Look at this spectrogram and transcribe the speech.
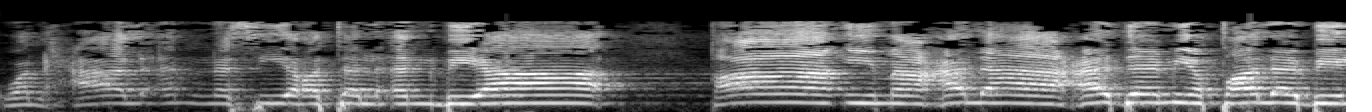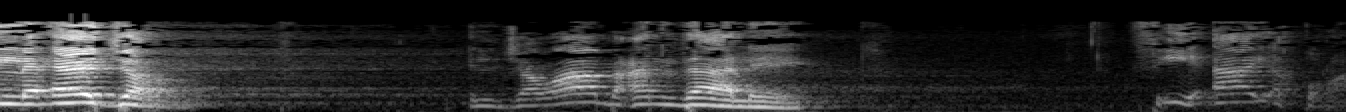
والحال أن سيرة الأنبياء قائمة على عدم طلب الأجر. الجواب عن ذلك في آية قرآنية.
